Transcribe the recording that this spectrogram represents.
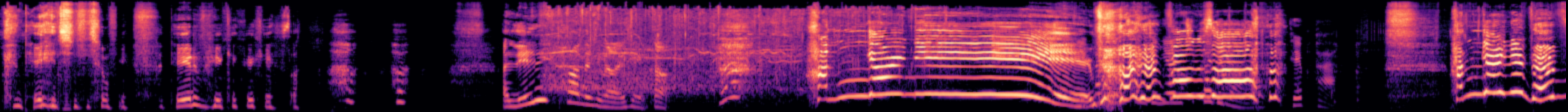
그 대 진짜 웃겨. 대를 왜 이렇게 크게 했어? 아, 릴리트 하는 지나가시니까. 네, 별풍선! 한결님 별풍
